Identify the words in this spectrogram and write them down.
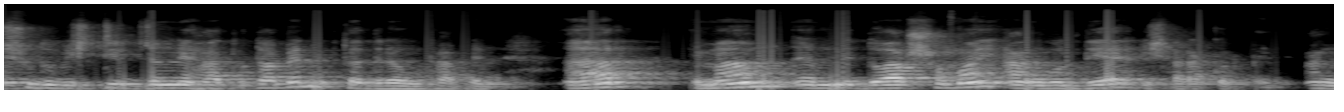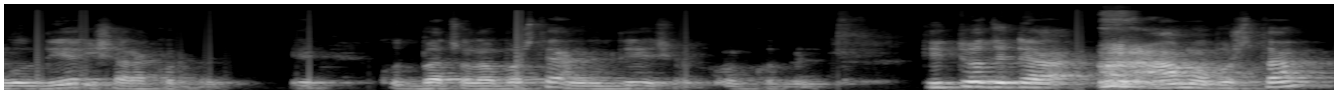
শুধু বৃষ্টির জন্য হাত উঠাবেন, মুক্তাদিরা উঠাবেন। আর ইমাম এমনি দোয়ার সময় আঙ্গুল দিয়ে ইশারা করবেন। আঙ্গুল দিয়ে ইশারা করবেন। খুতবা চলা অবস্থায় আঙ্গুল দিয়ে ইশারা করবেন। তৃতীয় যেটা আম অবস্থা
